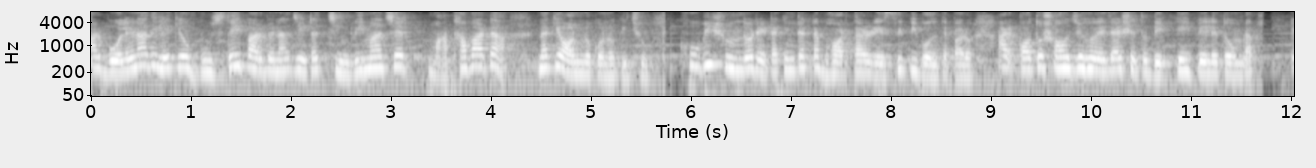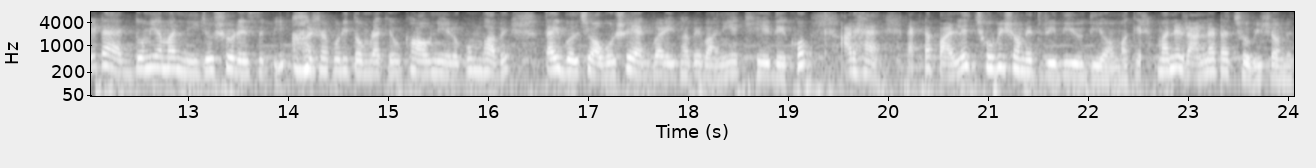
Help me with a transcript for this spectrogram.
আর বলে না দিলে কেউ বুঝতেই পারবে না যে এটা চিংড়ি মাছের মাথা বাটা নাকি অন্য কোনো কিছু। খুবই সুন্দর, এটা কিন্তু একটা ভর্তার রেসিপি বলতে পারো। আর কত সহজে হয়ে যায় সে তো দেখতেই পেলে তোমরা। এটা একদমই আমার নিজস্ব রেসিপি আশা করি তোমরা কেউ খাওনি এরকমভাবে তাই বলছি অবশ্যই একবার এইভাবে বানিয়ে খেয়ে দেখো। আর হ্যাঁ একটা পারলে ছবি সমেত রিভিউ দিও আমাকে। মানে রান্নাটা ছবি সমেত।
